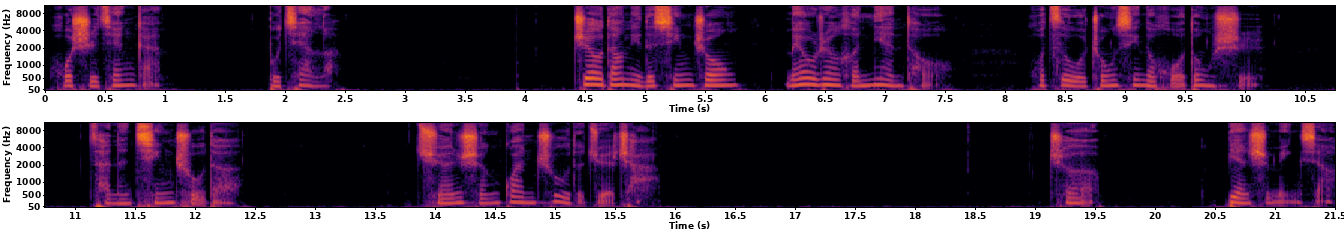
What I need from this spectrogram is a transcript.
或时间感不见了。只有当你的心中没有任何念头或自我中心的活动时，才能清楚的、全神贯注的觉察。这便是冥想。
